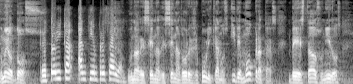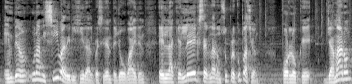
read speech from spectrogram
Número 2. Retórica antiempresarial. Una decena de senadores republicanos y demócratas de Estados Unidos enviaron una misiva dirigida al presidente Joe Biden en la que le externaron su preocupación por lo que llamaron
